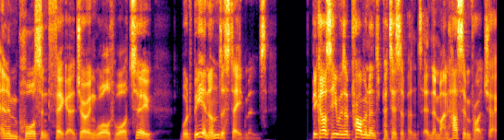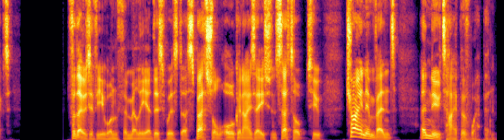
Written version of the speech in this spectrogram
an important figure during World War II would be an understatement, because he was a prominent participant in the Manhattan Project. For those of you unfamiliar, this was the special organisation set up to try and invent a new type of weapon.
